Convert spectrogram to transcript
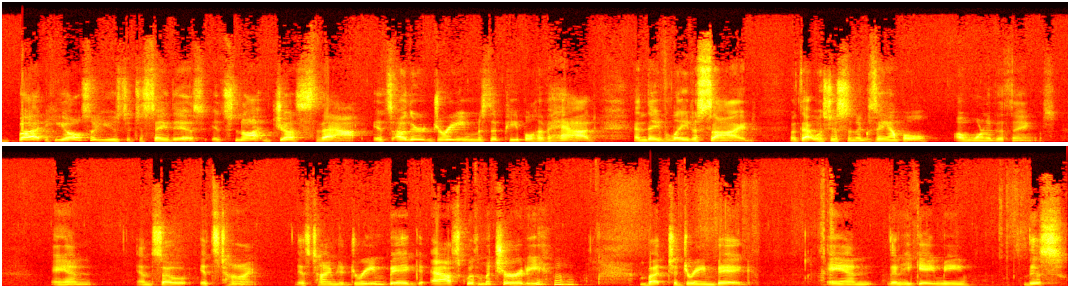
but he also used it to say this it's not just that. It's other dreams that people have had and they've laid aside. But that was just an example of one of the things. And and so it's time. It's time to dream big ask with maturity but to dream big. And then he gave me this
